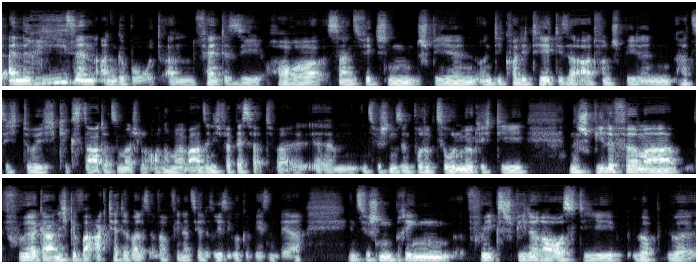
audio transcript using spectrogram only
ein riesen Angebot an Fantasy, Horror, Science-Fiction-Spielen und die Qualität dieser Art von Spielen hat sich durch Kickstarter zum Beispiel auch nochmal wahnsinnig verbessert, weil ähm, inzwischen sind Produktionen möglich, die eine Spielefirma früher gar nicht gewagt hätte, weil es einfach ein finanzielles Risiko gewesen wäre. Inzwischen bringen Freaks Spiele raus, die über, über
